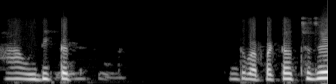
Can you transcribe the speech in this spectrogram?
হ্যাঁ ওই দিকটা। কিন্তু ব্যাপারটা হচ্ছে যে,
